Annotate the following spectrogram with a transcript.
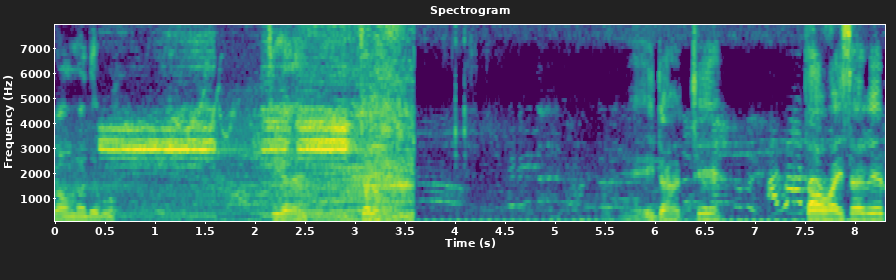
রওনা দেব। ঠিক আছে, চলো। এইটা হচ্ছে তাওয়াই সাহেবের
